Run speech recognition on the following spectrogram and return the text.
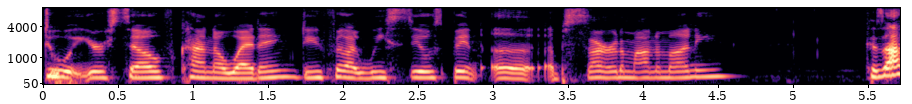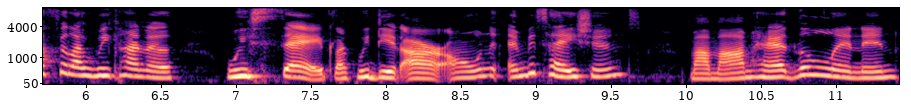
do it yourself kind of wedding? Do you feel like we still spent a absurd amount of money? Cuz I feel like we kind of we saved like we did our own invitations. My mom had the linen.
